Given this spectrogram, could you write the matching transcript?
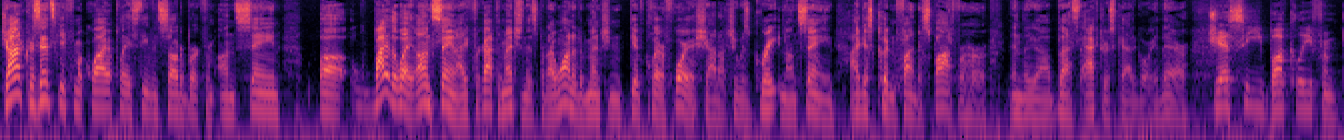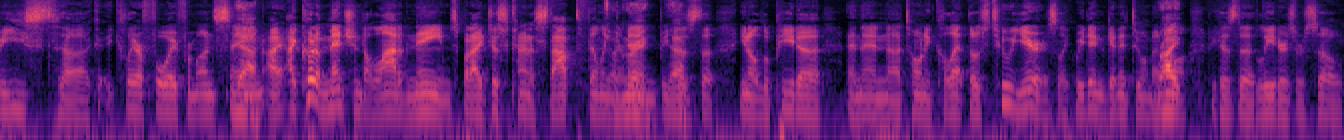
John Krasinski from A Quiet Place, Steven Soderbergh from Unsane. Uh, by the way, Unsane, I forgot to mention this, but I wanted to mention, give Claire Foy a shout out. She was great in Unsane. I just couldn't find a spot for her in the uh, Best Actress category there. Jessie Buckley from Beast, uh, Claire Foy from Unsane. Yeah. I, I could have mentioned a lot of names, but I just kind of stopped filling them Agree, in yeah. because the you know Lupita and then uh, Toni Collette. Those two years, like we didn't get into them at Right. all because the leaders were so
